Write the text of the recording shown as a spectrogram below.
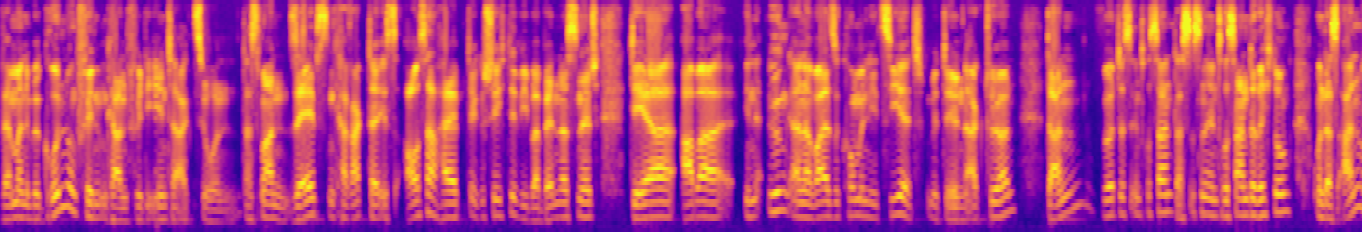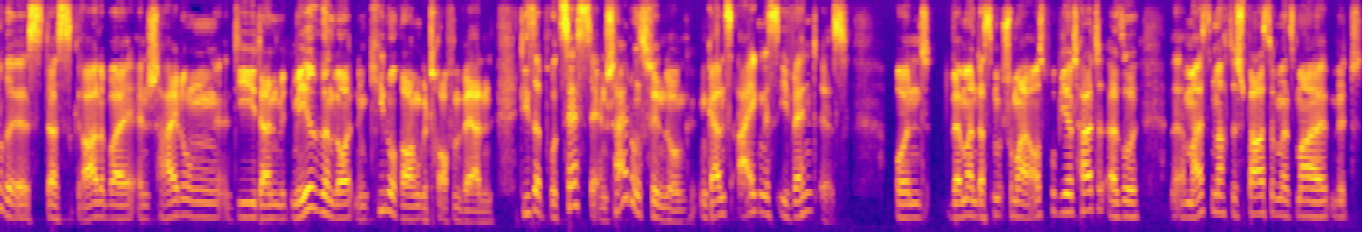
wenn man eine Begründung finden kann für die Interaktion, dass man selbst ein Charakter ist außerhalb der Geschichte, wie bei Bandersnatch, der aber in irgendeiner Weise kommuniziert mit den Akteuren, dann wird es interessant. Das ist eine interessante Richtung. Und das andere ist, dass gerade bei Entscheidungen, die dann mit mehreren Leuten im Kinoraum getroffen werden, dieser Prozess der Entscheidungsfindung ein ganz eigenes Event ist. Und wenn man das schon mal ausprobiert hat, also am meisten macht es Spaß, wenn man es mal mit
